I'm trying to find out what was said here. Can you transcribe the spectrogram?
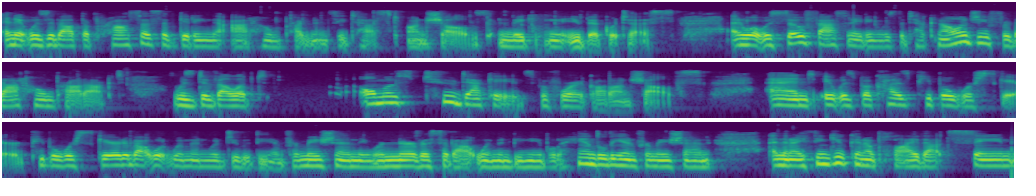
and it was about the process of getting the at-home pregnancy test on shelves and making it ubiquitous. And what was so fascinating was the technology for that home product was developed almost two decades before it got on shelves. And it was because people were scared. People were scared about what women would do with the information. They were nervous about women being able to handle the information. And then I think you can apply that same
